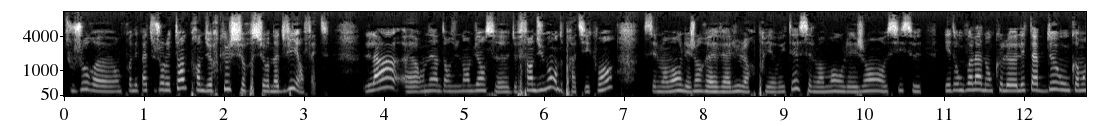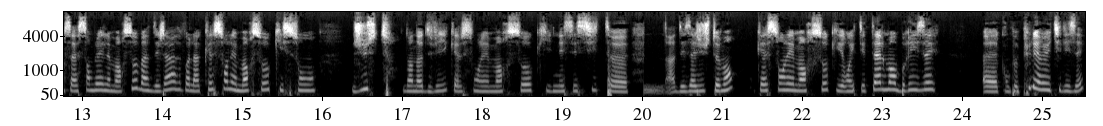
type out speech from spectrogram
toujours, euh, on prenait pas toujours le temps de prendre du recul sur sur notre vie en fait. Là, euh, on est dans une ambiance de fin du monde pratiquement. C'est le moment où les gens réévaluent leurs priorités, c'est le moment où les gens aussi se et donc voilà donc l'étape 2 où on commence à assembler les morceaux, ben déjà voilà quels sont les morceaux qui sont justes dans notre vie, quels sont les morceaux qui nécessitent des ajustements, quels sont les morceaux qui ont été tellement brisés qu'on peut plus les réutiliser?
